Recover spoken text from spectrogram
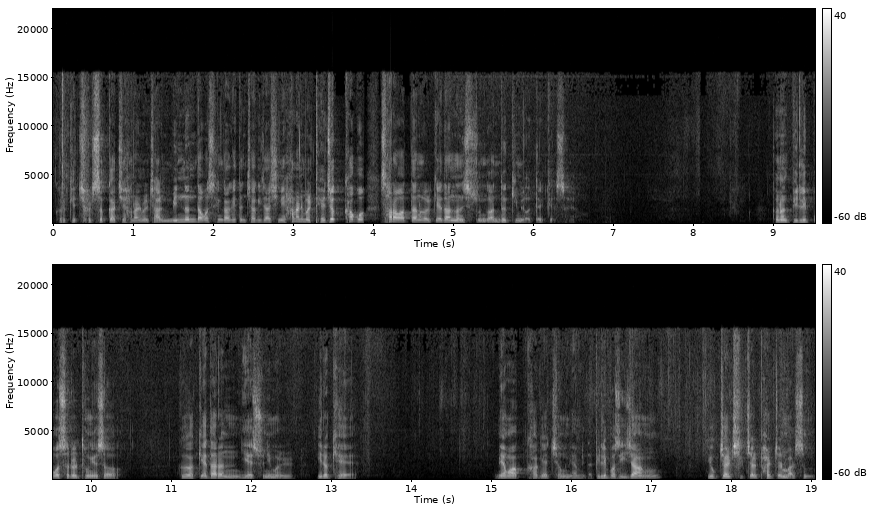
그렇게 철석같이 하나님을 잘 믿는다고 생각했던 자기 자신이 하나님을 대적하고 살아왔다는 걸 깨닫는 순간 느낌이 어땠겠어요? 그는 빌립보서를 통해서 그가 깨달은 예수님을 이렇게 명확하게 정리합니다. 빌립보서 2장 6절, 7절, 8절 말씀.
